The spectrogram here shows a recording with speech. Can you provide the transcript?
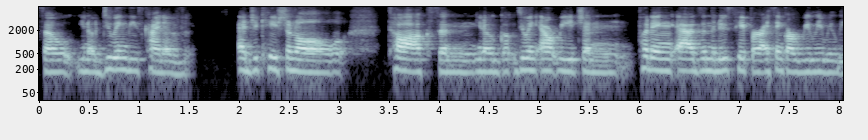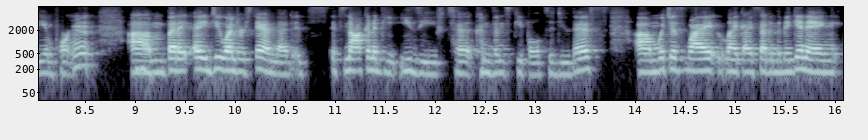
so you know doing these kind of educational talks and you know go, doing outreach and putting ads in the newspaper i think are really really important mm-hmm. um, but I, I, do understand that it's it's not going to be easy to convince people to do this um, which is why like i said in the beginning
